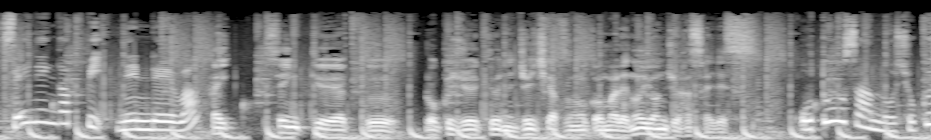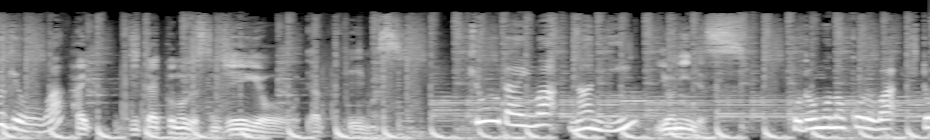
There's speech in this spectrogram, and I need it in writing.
生年月日、年齢は？はい。1969年11月7日生まれの48歳です。お父さんの職業は？はい。自宅のですね、自営業をやっています。兄弟は何人？4人です。子供の頃は一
